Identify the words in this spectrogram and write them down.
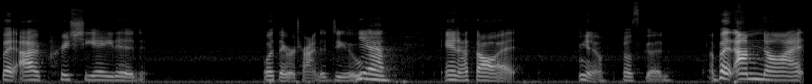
but I appreciated what they were trying to do. yeah. And I thought, you know, it was good. But I'm not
